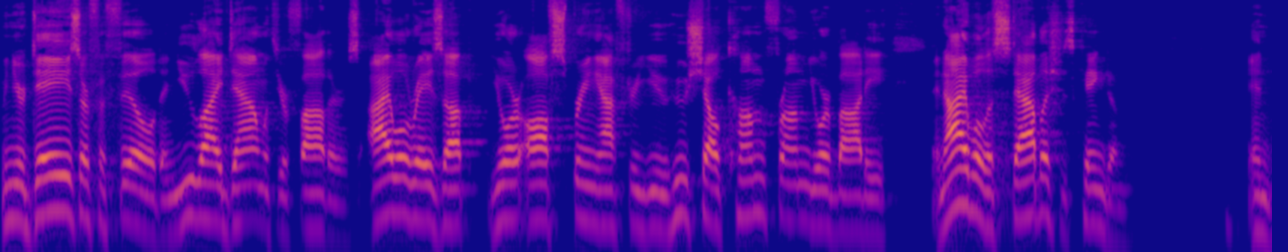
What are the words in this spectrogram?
When your days are fulfilled and you lie down with your fathers, I will raise up your offspring after you, who shall come from your body, and I will establish his kingdom. And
